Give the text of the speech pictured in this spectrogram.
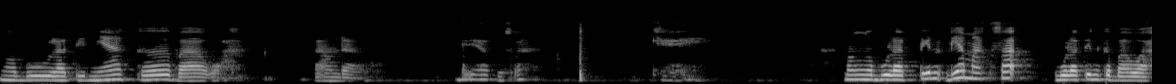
Ngebulatinnya ke bawah. Round down. Dia hapus ah. Oke. Okay. Mengebulatin, dia maksa bulatin ke bawah.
